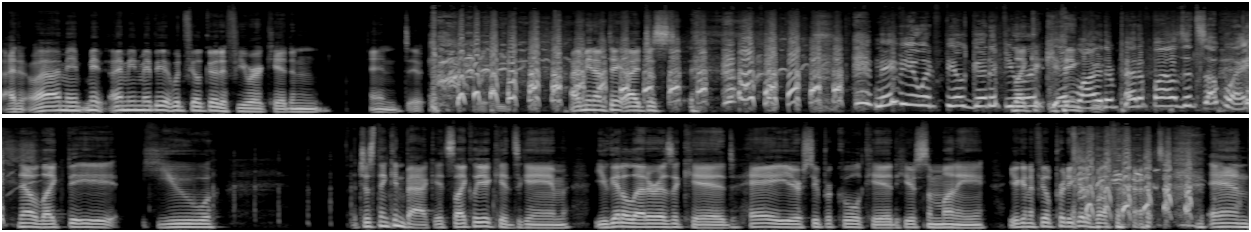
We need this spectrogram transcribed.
I don't I mean maybe, I mean maybe it would feel good if you were a kid and and it, I mean I'm thinking I just maybe it would feel good if you Like, were a kid think- why are there pedophiles at subway No, like the you just thinking back, it's likely a kid's game. You get a letter as a kid. Hey, you're a super cool kid. Here's some money. You're gonna feel pretty good about that. and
